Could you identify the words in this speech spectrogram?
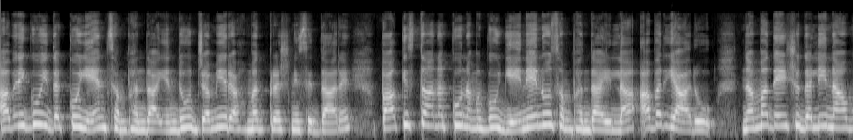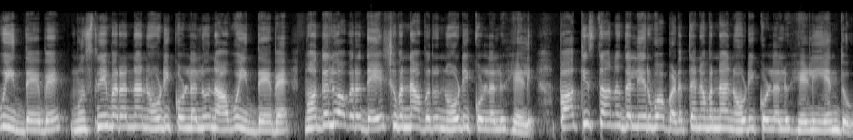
ಅವರಿಗೂ ಇದಕ್ಕೂ ಏನ್ ಸಂಬಂಧ ಎಂದು ಜಮೀರ್ ಅಹಮದ್ ಪ್ರಶ್ನಿಸಿದ್ದಾರೆ. ಪಾಕಿಸ್ತಾನಕ್ಕೂ ನಮಗೂ ಏನೇನೂ ಸಂಬಂಧ ಇಲ್ಲ. ಅವರ್ಯಾರು ನಮ್ಮ ದೇಶದಲ್ಲಿ ನಾವು ಇದ್ದೇವೆ. ಮುಸ್ಲಿಮರನ್ನ ನೋಡಿಕೊಳ್ಳಲು ನಾವು ಇದ್ದೇವೆ. ಮೊದಲು ಅವರ ದೇಶವನ್ನ ಅವರು ನೋಡಿಕೊಳ್ಳಲು ಹೇಳಿ. ಪಾಕಿಸ್ತಾನದಲ್ಲಿರುವ ಬಡತನವನ್ನ ನೋಡಿಕೊಳ್ಳಲು ಹೇಳಿ ಎಂದು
